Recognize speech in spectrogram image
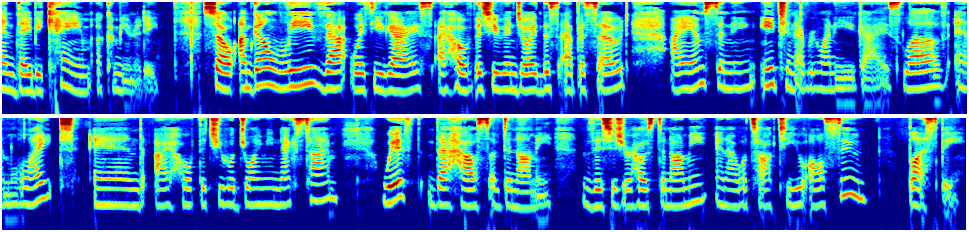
and they became a community. So I'm going to leave that with you guys. I hope that you've enjoyed this episode. I am sending each and every one of you guys love and light, and I hope that you will join me next time with the House of Denami. This is your host, Denami, and I will talk to you all soon. Bless be.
